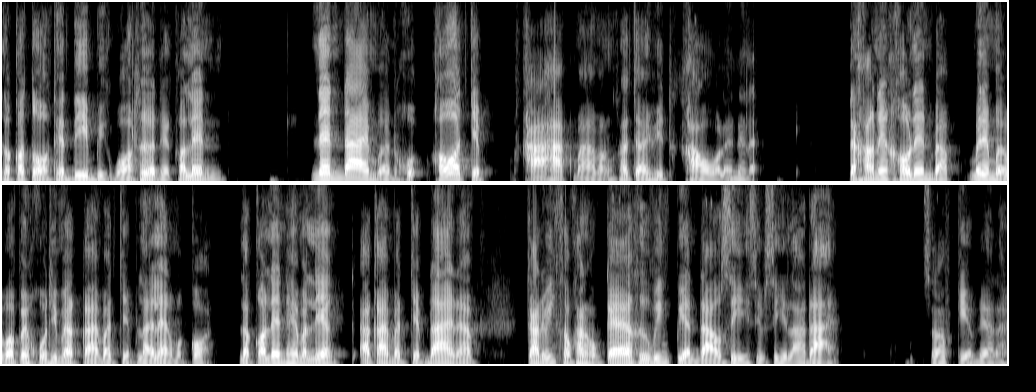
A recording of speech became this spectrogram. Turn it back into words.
แล้วก็ตัวของ Teddy Bridgewater เนี่ยก็เล่น เล่นได้เหมือนเขาเจ็บขาหักมามั้งถ้าจำไม่ผิดเข่าอะไรเนี่ยแหละ แต่ครั้งนี้เขาเล่นแบบ ไม่ได้เหมือนว่าเป็นคนที่มีอาการบาดเจ็บร้ายแรงมาก่อน แล้วก็เล่นให้มันเลี่ยงอาการบาดเจ็บได้นะครับ การวิ่งสำคัญของแกก็คือวิ่งเปลี่ยน down 4 14 หลาได้สำหรับเกมเนี้ยนะ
